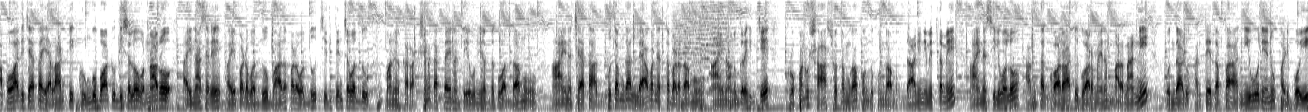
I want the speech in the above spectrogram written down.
అపవాది చేత ఎలాంటి కృంగుబాటు దిశలో ఉన్నారో అయినా సరే భయపడవద్దు బాధపడవద్దు చింతించవద్దు. మన యొక్క రక్షణకర్త అయిన దేవుని యొద్దకు వద్దాము. ఆయన చేత అద్భుతంగా లేవనెత్తబడదాము. ఆయన అనుగ్రహించే కృపను శాశ్వతంగా పొందుకుందాము. దాని నిమిత్తమే ఆయన శిలువలో అంత ఘోరాతి ఘోరమైన మరణాన్ని పొందాడు. అంతే తప్ప నీవు నేను పడిపోయి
